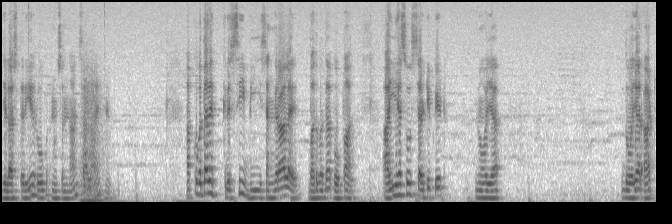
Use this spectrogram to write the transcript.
जिला स्तरीय रोग अनुसंधान शालाएँ हैं। आपको बता दें, कृषि बी संग्रहालय भदभदा भोपाल। आईएसओ सर्टिफिकेट नौ हज़ार दो हज़ार आठ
